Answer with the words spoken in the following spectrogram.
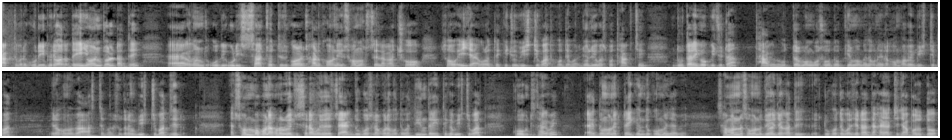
থাকতে পারে। ঘুরিয়ে ফিরে অর্থাৎ এই অঞ্চলটাতে একদম উড়িষ্যা, ছত্তিশগড়, ঝাড়খণ্ড, এই সমস্ত এলাকা ছ, সহ এই জায়গাগুলোতে কিছু বৃষ্টিপাত হতে পারে। জলীয় বাষ্প থাকছে, দু তারিখেও কিছুটা থাকবে। উত্তরবঙ্গ সহ দক্ষিণবঙ্গে তখন এরকমভাবে বৃষ্টিপাত, এরকমভাবে আসতে পারে। সুতরাং বৃষ্টিপাত যে সম্ভাবনা এখনও রয়েছে সেটা বোঝা যাচ্ছে এক দু বছর করে হতে পারে। তিন তারিখ থেকে বৃষ্টিপাত কমতে থাকবে, একদম অনেকটাই কিন্তু কমে যাবে। সামান্য সামান্য দু জায়গাতে একটু হতে পারে, যেটা দেখা যাচ্ছে যে আপাতত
